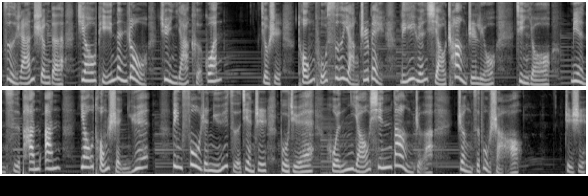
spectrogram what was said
自然生得娇皮嫩肉，俊雅可观。就是童仆饲养之辈，梨园小唱之流，尽有面似潘安，腰同沈约，令妇人女子见之不觉魂摇心荡者，正字不少。只是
